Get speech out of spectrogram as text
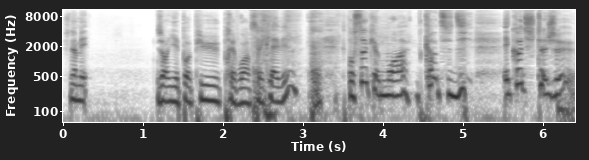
Je dis non mais vous auriez pas pu prévoir ça avec la ville. C'est pour ça que moi quand tu dis écoute je te jure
